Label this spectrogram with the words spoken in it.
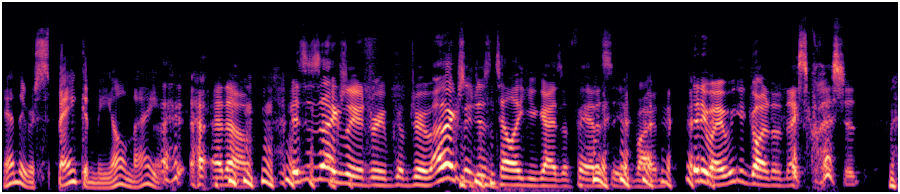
and they were spanking me all night. yeah. I know. this is actually a dream come true. I'm actually just telling you guys a fantasy of mine. Anyway, we can go on to the next question.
